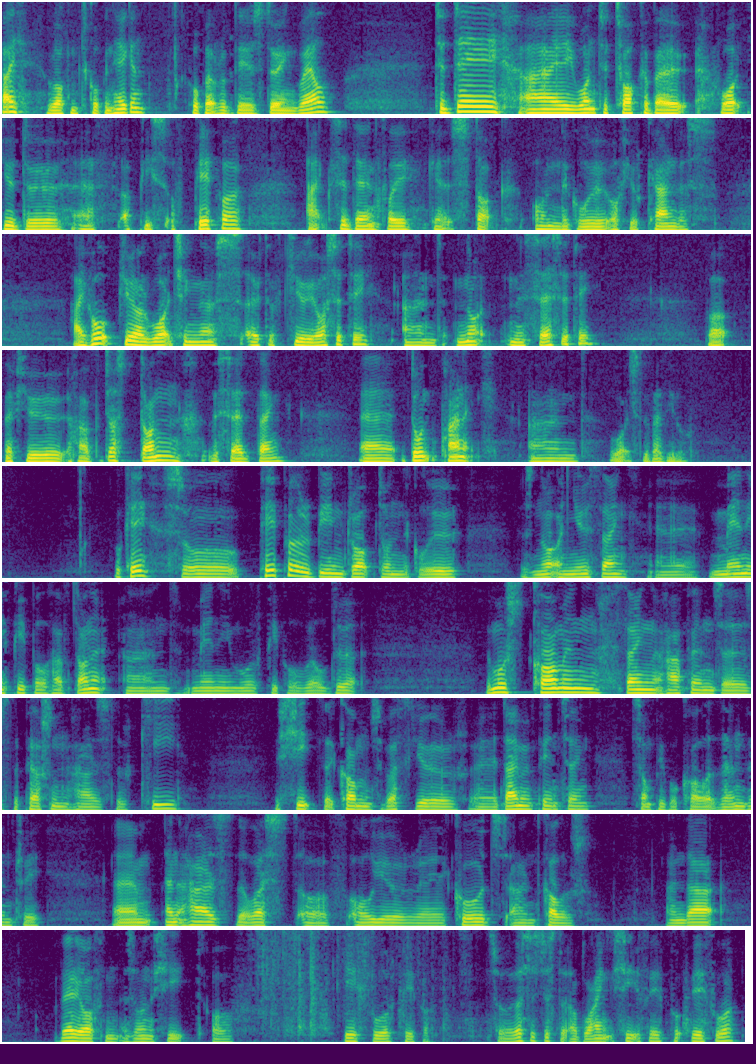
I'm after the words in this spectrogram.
Hi, welcome to Copenhagen. Hope everybody is doing well. Today I want to talk about what you do if a piece of paper accidentally gets stuck on the glue of your canvas. I hope you are watching this out of curiosity and not necessity, but if you have just done the said thing, uh, don't panic and watch the video. Okay, so paper being dropped on the glue is not a new thing. Uh, many people have done it and many more people will do it. The most common thing that happens is the person has their key, the sheet that comes with your uh, diamond painting, some people call it the inventory, um, and it has the list of all your uh, codes and colours and that very often is on a sheet of A4 paper. So this is just a blank sheet of A4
